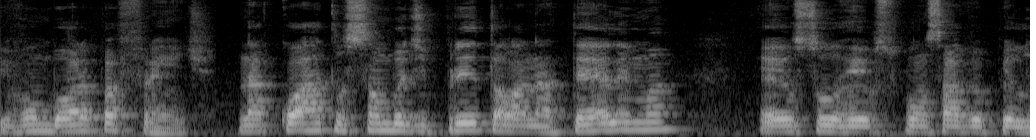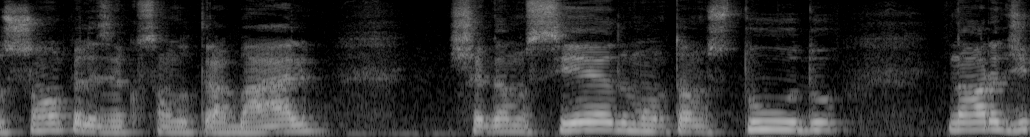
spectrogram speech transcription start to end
e vamos embora pra frente. Na quarta o samba de preta lá na Telema, eu sou responsável pelo som, pela execução do trabalho. Chegamos cedo, montamos tudo. Na hora de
